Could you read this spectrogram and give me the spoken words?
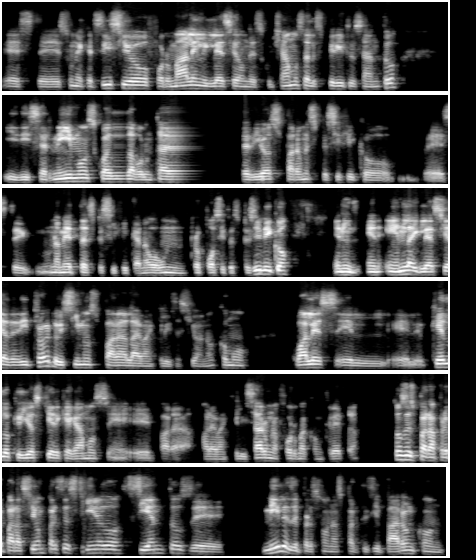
este, es un ejercicio formal en la iglesia donde escuchamos al Espíritu Santo y discernimos cuál es la voluntad de Dios para un específico, este, una meta específica, ¿no? un propósito específico. En, la iglesia de Detroit lo hicimos para la evangelización, ¿no? Como, ¿Cuál es el, qué es lo que Dios quiere que hagamos eh, eh, para, para evangelizar de una forma concreta? Entonces, para preparación para este sínodo, cientos de, miles de personas participaron con,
